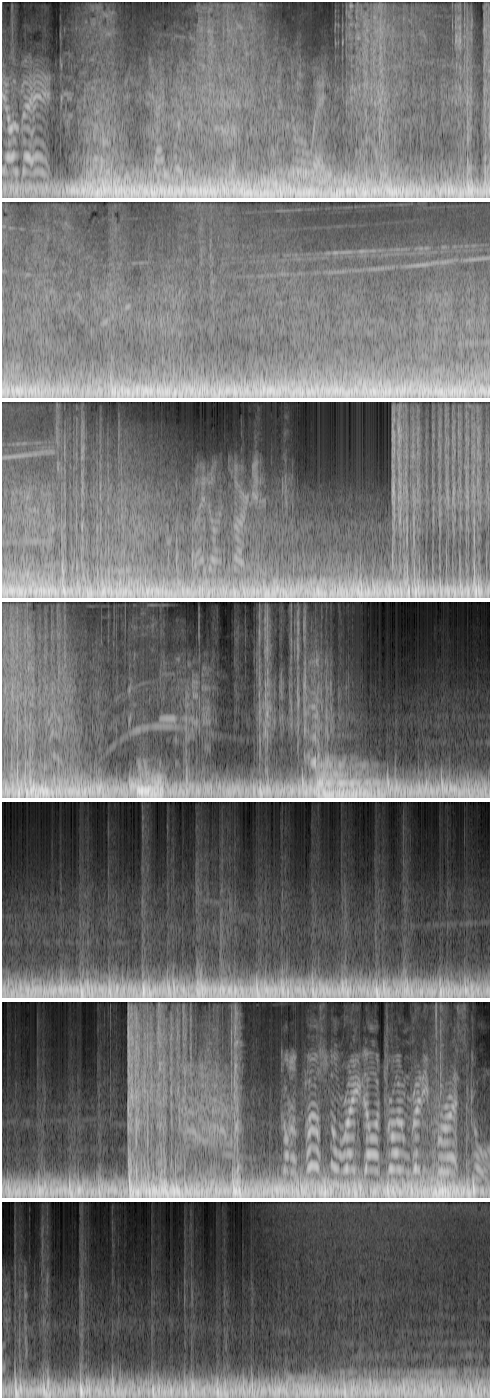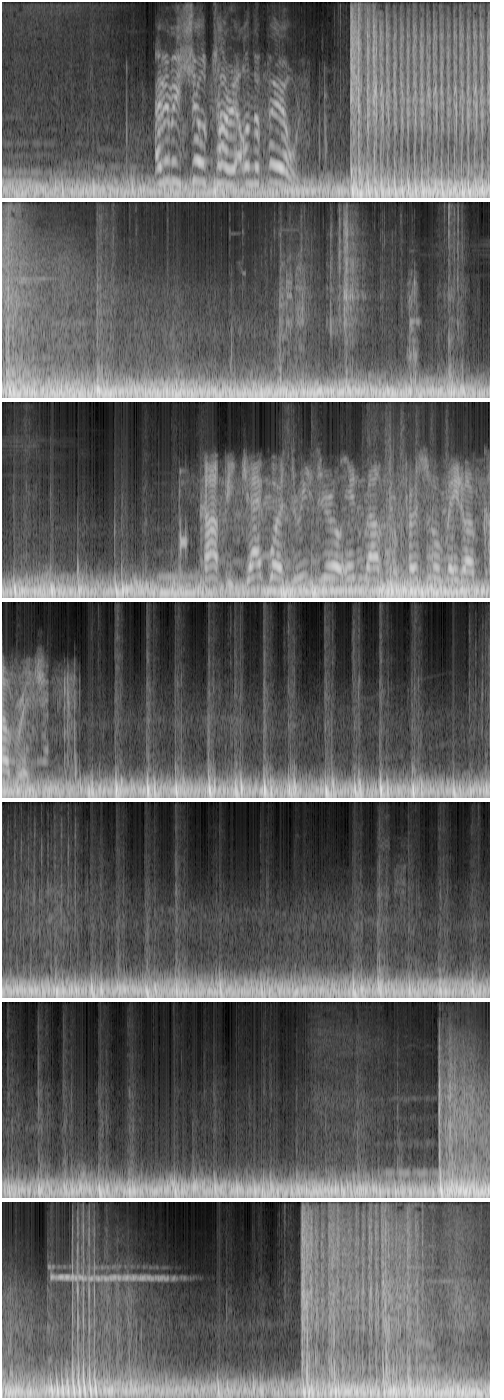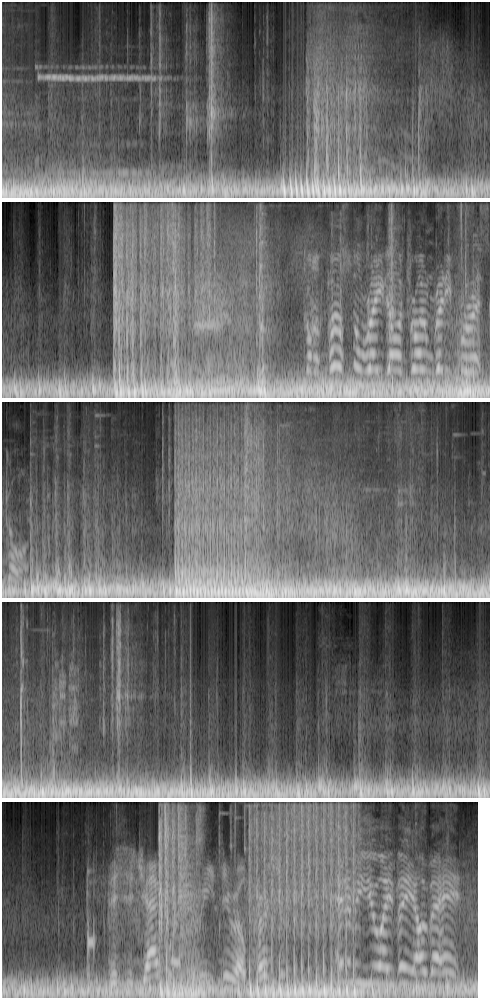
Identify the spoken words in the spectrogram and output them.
Overhead. This is Jaguar 3-0. Missile away. Right on target. Got a personal radar drone ready for escort. Enemy shield turret on the field. Copy. Jaguar 3-0 en route for personal radar coverage. Radar drone ready for escort. This is Jaguar 3-0. Person... Enemy UAV overhead.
